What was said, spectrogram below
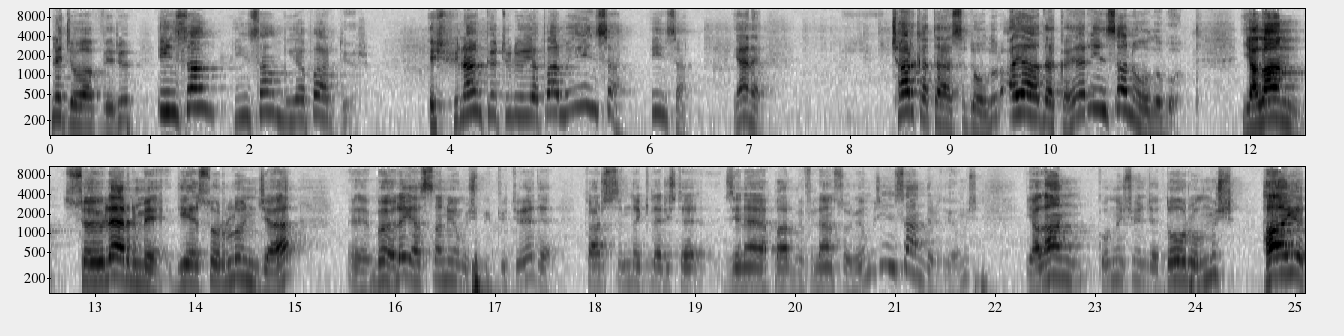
Ne cevap veriyor? İnsan, insan bu yapar diyor. E filan kötülüğü yapar mı? İnsan, insan. Yani çark hatası da olur, ayağa da kayar, insanoğlu bu. Yalan söyler mi diye sorulunca e, böyle yaslanıyormuş bir kütüğe de karşısındakiler işte zina yapar mı filan soruyormuş, insandır diyormuş. Yalan konuşunca doğrulmuş, hayır,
